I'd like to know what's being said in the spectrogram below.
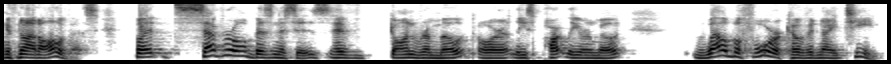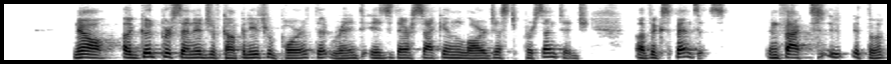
if not all of us. But several businesses have gone remote or at least partly remote well before COVID-19. Now, a good percentage of companies report that rent is their second largest percentage of expenses. In fact, at the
